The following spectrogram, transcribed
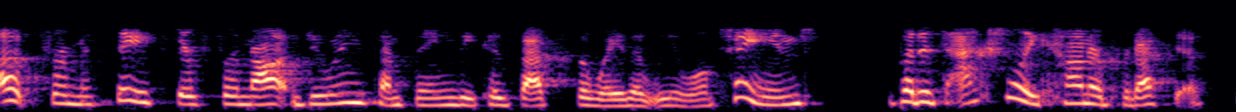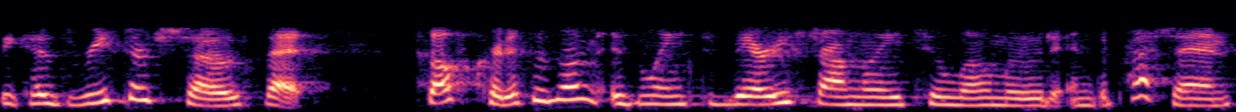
up for mistakes or for not doing something because that's the way that we will change. But it's actually counterproductive because research shows that self criticism is linked very strongly to low mood and depression.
